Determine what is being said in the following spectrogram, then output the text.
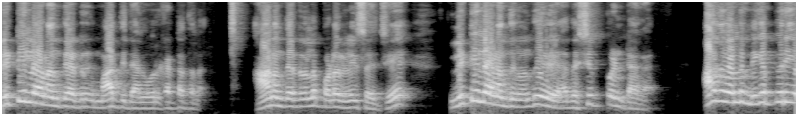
லிட்டில் ஆனந்த் தேட்டருக்கு மாற்றிட்டாங்க ஒரு கட்டத்தில். ஆனந்த் தேட்டரில் படம் ரிலீஸ் ஆச்சு. லிட்டில் ஆனந்துக்கு வந்து அதை ஷிஃப்ட் பண்ணிட்டாங்க. அது வந்து மிகப்பெரிய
